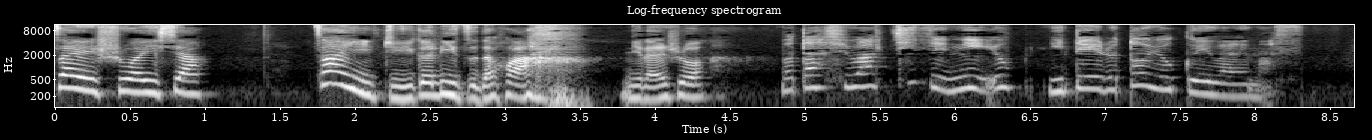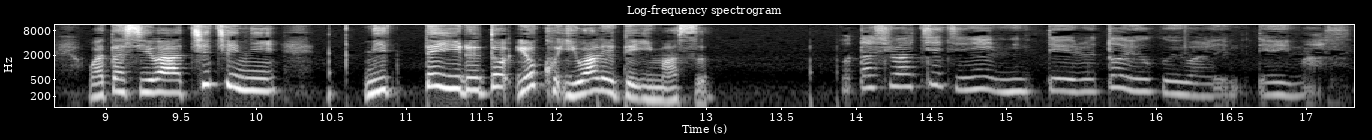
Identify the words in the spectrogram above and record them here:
再说一下，再举一个例子的话，你来说。私は父によ似ているとよく言われます。私は父に似ているとよく言われています。私は父に似ているとよく言われています。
